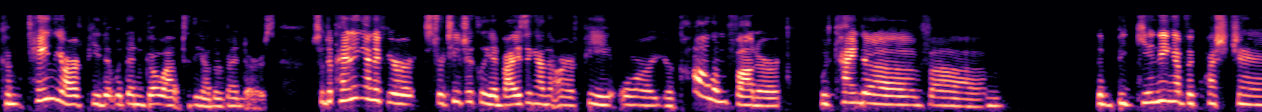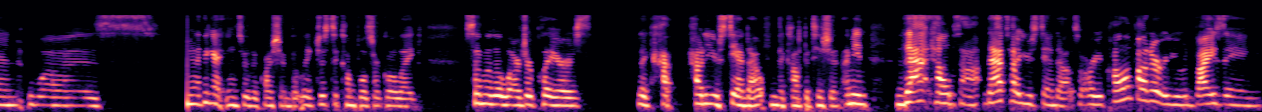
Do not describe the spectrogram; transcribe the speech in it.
contain the RFP that would then go out to the other vendors. So depending on if you're strategically advising on the RFP or your column fodder would kind of um, the beginning of the question was I mean I think I answered the question, but like just to come full circle, like some of the larger players like how, how do you stand out from the competition? I mean that helps that's how you stand out. So are you column fodder or are you advising?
